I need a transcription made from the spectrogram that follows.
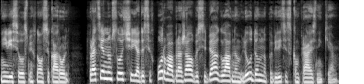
невесело усмехнулся король противном случае я до сих пор воображал бы себя главным блюдом на повелительском празднике.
